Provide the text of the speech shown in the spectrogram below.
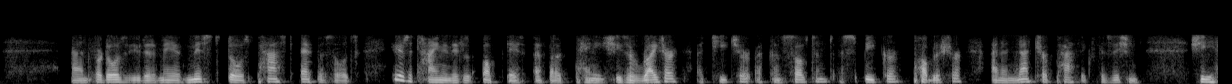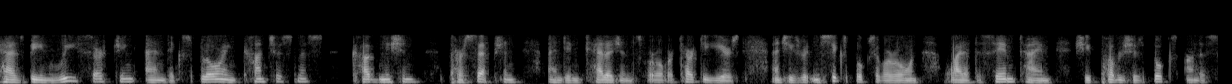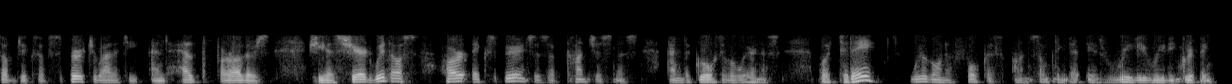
And for those of you that may have missed those past episodes, here's a tiny little update about Penny. She's a writer, a teacher, a consultant, a speaker, publisher, and a naturopathic physician. She has been researching and exploring consciousness, cognition, perception, and intelligence for over 30 years, and she's written six books of her own, while at the same time she publishes books on the subjects of spirituality and health for others. She has shared with us her experiences of consciousness and the growth of awareness. But today, we're going to focus on something that is really, really gripping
